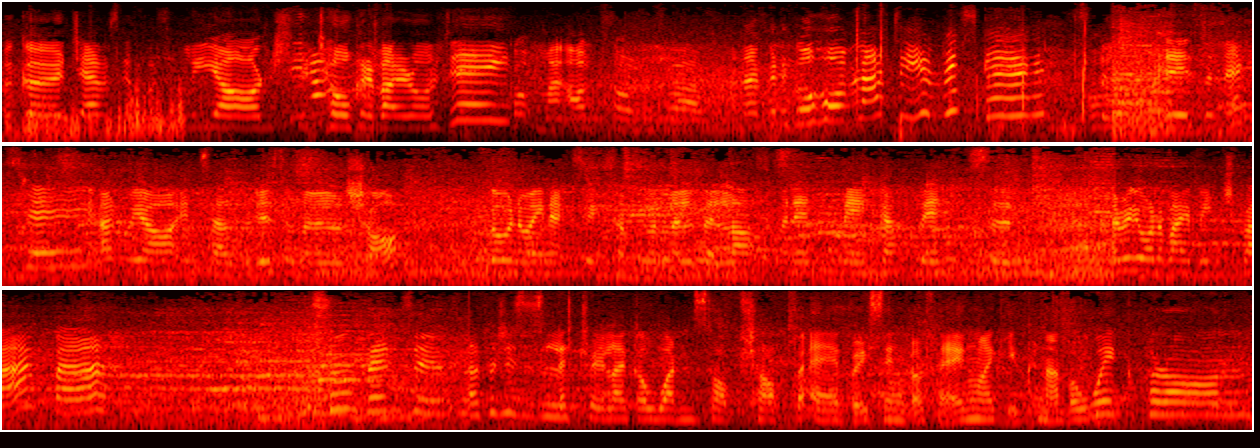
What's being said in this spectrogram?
We're good. Gem's gonna go to Leon. She's been talking about it all day. Got my Uggs on as well. And I'm gonna go home and have tea and biscuits. Oh. It is the next day and we are in Selfridges in a little shop. Going away next week, so I'm doing a little bit last minute makeup bits and I really want to buy a beach bag, but it's so expensive. Selfridges is literally like a one-stop shop for every single thing. Like you can have a wig put on,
